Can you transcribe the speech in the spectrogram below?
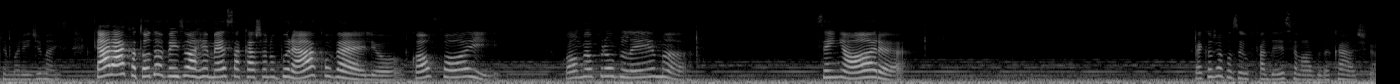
Demorei demais. Caraca, toda vez eu arremesso a caixa no buraco, velho. Qual foi? Qual o meu problema? Senhora! Será que eu já consigo ficar desse lado da caixa?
